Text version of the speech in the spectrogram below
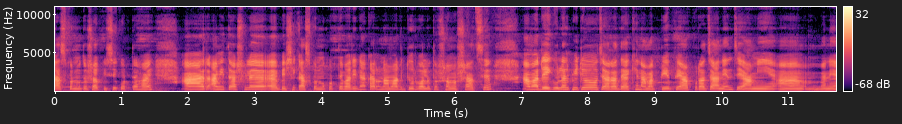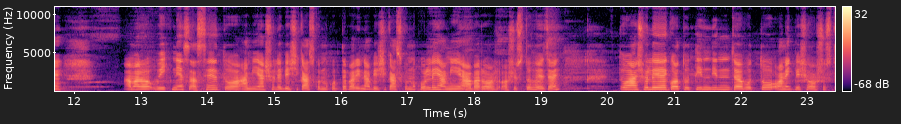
কাজকর্ম তো সব কিছুই করতে হয়। আর আমি তো আসলে বেশি কাজকর্ম করতে পারি না, কারণ আমার দুর্বলতার সমস্যা আছে। আমার রেগুলার ভিডিও যারা দেখেন, আমার প্রিয় প্রিয় আপুরা জানেন যে আমি মানে আমার উইকনেস আছে, তো আমি আসলে বেশি কাজকর্ম করতে পারি না। বেশি কাজকর্ম করলেই আমি আবারও অসুস্থ হয়ে যাই। তো আসলে গত তিন দিন যাবত তো অনেক বেশি অসুস্থ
